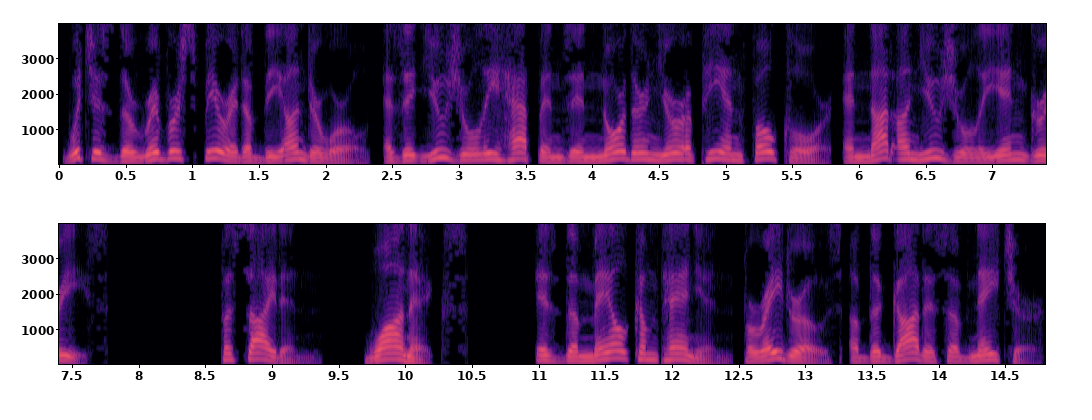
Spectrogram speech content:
which is the river spirit of the underworld, as it usually happens in northern European folklore, and not unusually in Greece. Poseidon Wanax, is the male companion of the goddess of nature.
